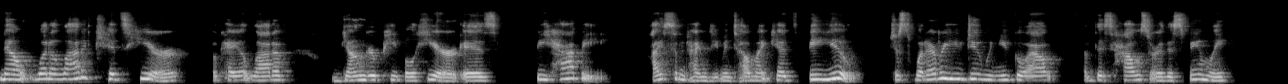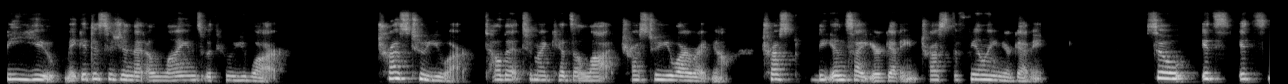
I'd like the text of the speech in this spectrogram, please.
Now, what a lot of kids hear, okay, a lot of younger people hear is be happy. I sometimes even tell my kids, be you. Just whatever you do when you go out of this house or this family, be you. Make a decision that aligns with who you are. Trust who you are. Tell that to my kids a lot. Trust who you are right now. Trust the insight you're getting. Trust the feeling you're getting. So it's it's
